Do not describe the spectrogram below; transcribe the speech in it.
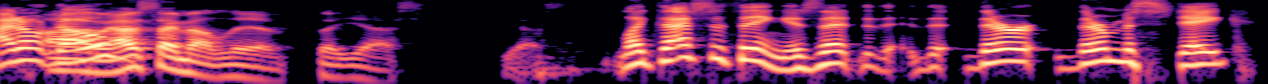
I don't Oh, know. I was talking about LIV, but yes, yes. like that's the thing is that th- th- their their mistake,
